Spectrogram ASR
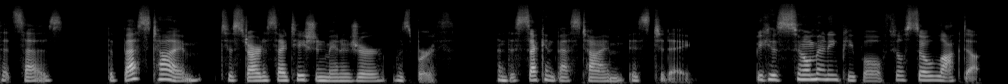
that says, The best time to start a citation manager was birth and the second best time is today. Because so many people feel so locked up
